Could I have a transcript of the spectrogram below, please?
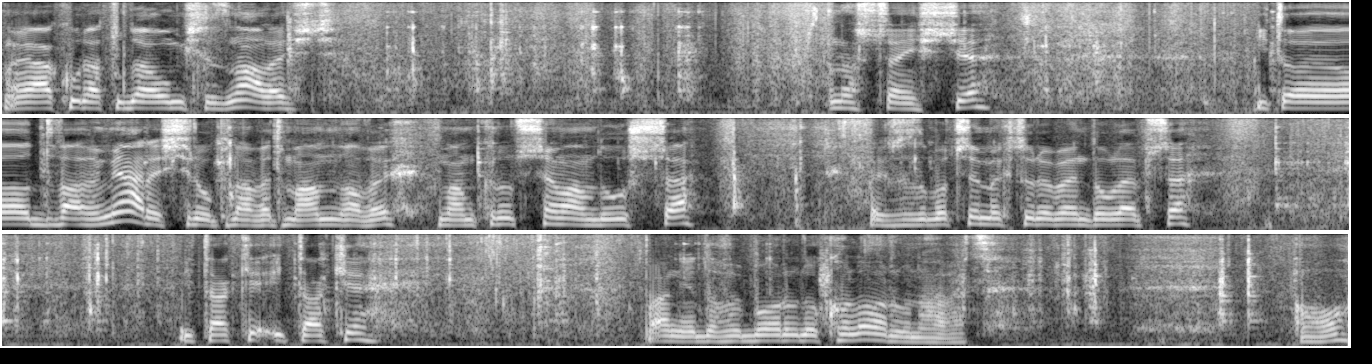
No ja akurat udało mi się znaleźć. Na szczęście. I to dwa wymiary śrub nawet mam nowych. Mam krótsze, mam dłuższe. Także zobaczymy, które będą lepsze. I takie, i takie. Panie, do wyboru, do koloru nawet. O.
